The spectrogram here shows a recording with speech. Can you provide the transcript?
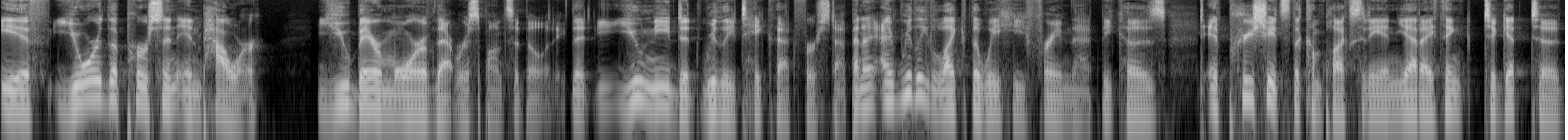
if you're the person in power, you bear more of that responsibility that you need to really take that first step. And I, I, really like the way he framed that because it appreciates the complexity. And yet i think to get to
